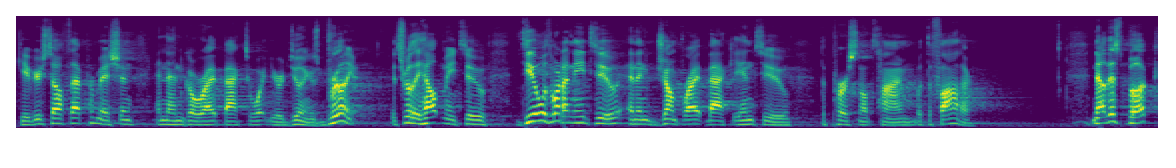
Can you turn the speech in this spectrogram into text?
give yourself that permission, and then go right back to what you're doing. It's brilliant. It's really helped me to deal with what I need to and then jump right back into the personal time with the Father. Now, this book,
